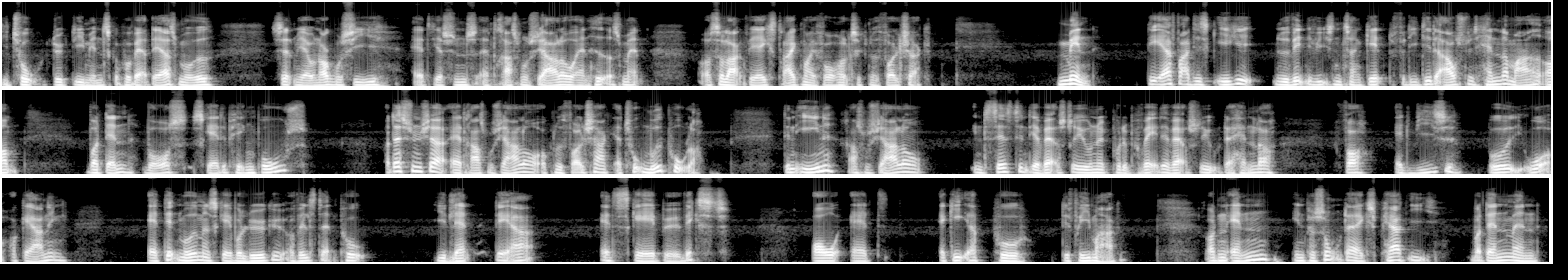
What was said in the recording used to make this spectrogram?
de to dygtige mennesker på hver deres måde, selvom jeg jo nok må sige, at jeg synes, at Rasmus Jarlov er en hedersmand, og så langt vil jeg ikke strække mig i forhold til Knud Folchak. Men det er faktisk ikke nødvendigvis en tangent, fordi dette afsnit handler meget om, hvordan vores skattepenge bruges. Og der synes jeg, at Rasmus Jarlov og Knud Folchak er to modpoler. Den ene, Rasmus Jarlov, en selvstændig erhvervsdrivende på det private erhvervsliv, der handler for at vise, både i ord og gerning, at den måde, man skaber lykke og velstand på i et land, det er at skabe vækst og at agere på det frie marked. Og den anden, en person, der er ekspert i, hvordan man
